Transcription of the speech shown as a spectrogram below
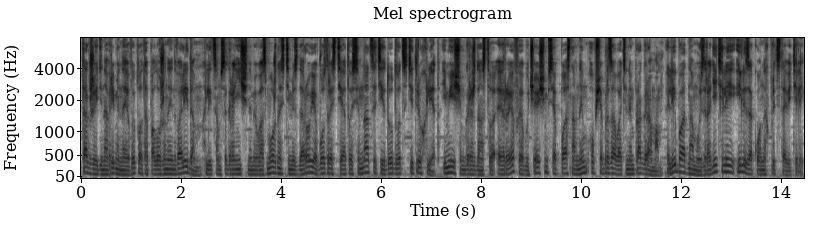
Также единовременная выплата положена инвалидам, лицам с ограниченными возможностями здоровья в возрасте от 18 до 23 лет, имеющим гражданство РФ и обучающимся по основным общеобразовательным программам, либо одному из родителей или законных представителей.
